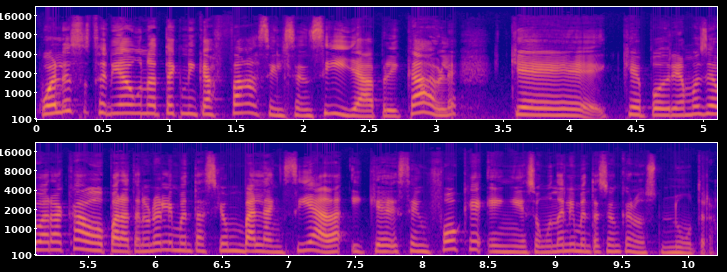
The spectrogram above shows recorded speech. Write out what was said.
¿Cuál sería una técnica fácil, sencilla, aplicable que, que, podríamos llevar a cabo para tener una alimentación balanceada y que se enfoque en eso, en una alimentación que nos nutra?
